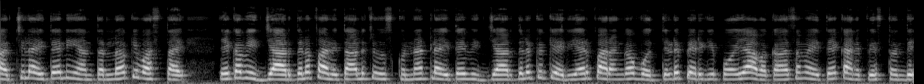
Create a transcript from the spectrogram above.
ఖర్చులు అయితే నియంత్రణలోకి వస్తాయి. ఇక విద్యార్థుల ఫలితాలు చూసుకున్నట్లయితే విద్యార్థులకు కెరియర్ పరంగా ఒత్తిడి పెరిగిపోయే అవకాశం అయితే కనిపిస్తుంది.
